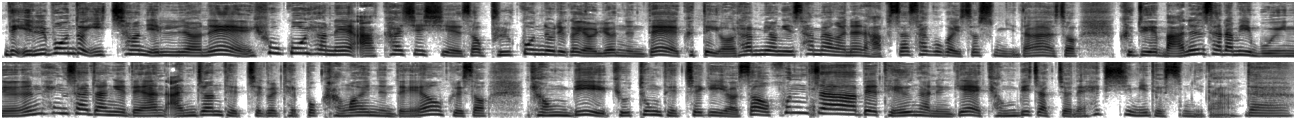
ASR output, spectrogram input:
근데 일본도 2001년에 효고현의 아카시시에서 불꽃놀이가 열 렸는데 그때 11명이 사망하는 압사 사고가 있었습니다. 그래서 그 뒤에 많은 사람이 모이는 행사장에 대한 안전 대책을 대폭 강화했는데요. 그래서 경비, 교통 대책이 이어서 혼잡에 대응하는 게 경비 작전의 핵심이 됐습니다. 네.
